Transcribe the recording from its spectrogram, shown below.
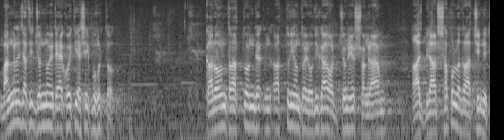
বাঙালি জাতির জন্য এটা এক ঐতিহাসিক মুহূর্ত। কারণ তার আত্ম- আত্মনিয়ন্ত্রণের অধিকার অর্জনের সংগ্রাম আজ বিরাট সাফল্য দ্বারা চিহ্নিত।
